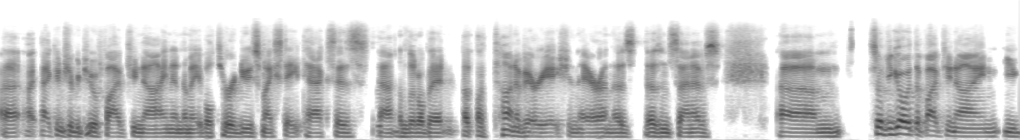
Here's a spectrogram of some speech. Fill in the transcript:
uh, I, I, contribute to a 529 and I'm able to reduce my state taxes uh, a little bit. A, a, ton of variation there on those those incentives. Um, so if you go with the 529, you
